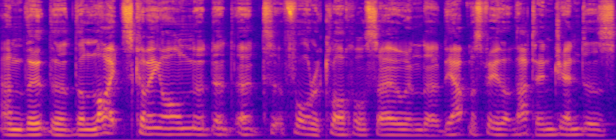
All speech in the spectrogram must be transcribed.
And the, the, the lights coming on at, at, at four o'clock or so, and the, the atmosphere that that engenders,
